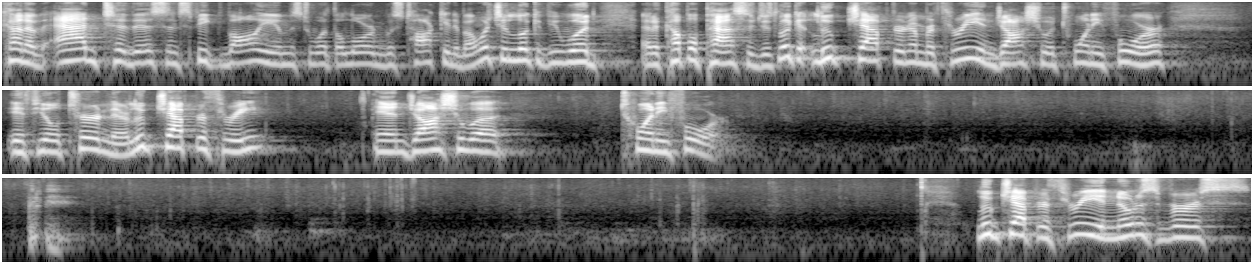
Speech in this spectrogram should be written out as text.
kind of add to this and speak volumes to what the Lord was talking about. I want you to look, if you would, at a couple passages. Look at Luke chapter number 3 and Joshua 24, if you'll turn there. Luke chapter 3 and Joshua 24. Luke chapter 3, and notice verse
